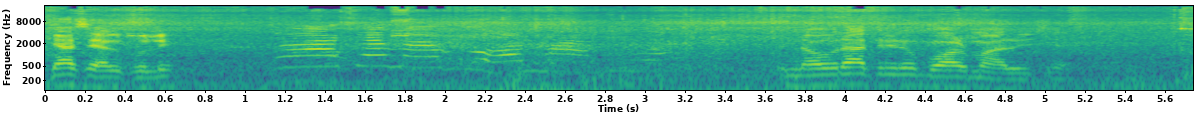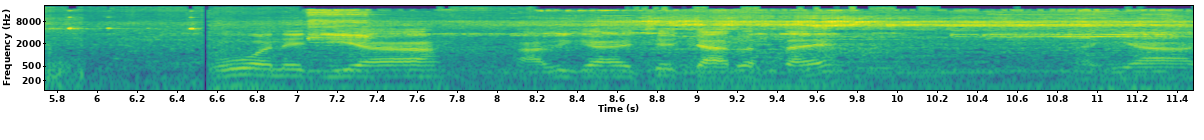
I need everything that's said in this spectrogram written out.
ક્યાં સેલ ખુલી? નવરાત્રિનું બોર્ડ માર્યું છે. હું અને જીયા આવી ગયા છે ચાર રસ્તાએ. અહીંયા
